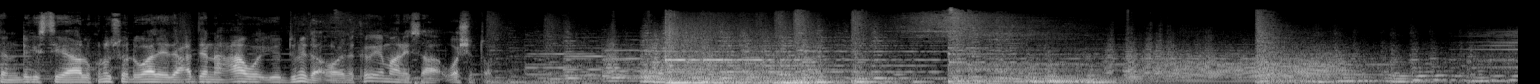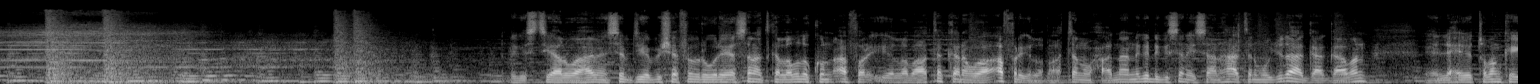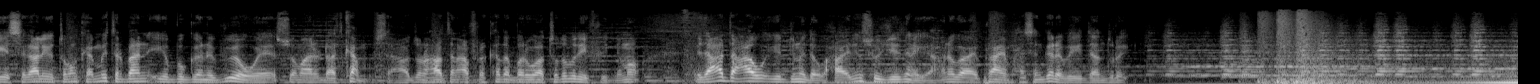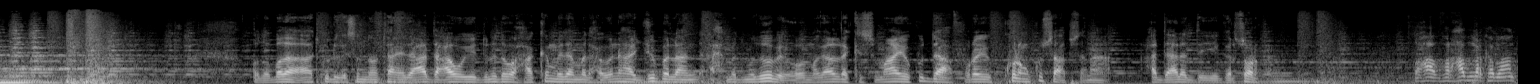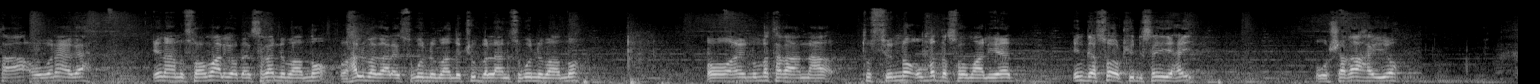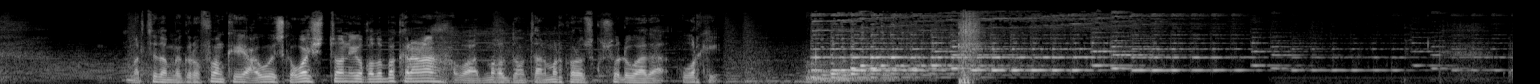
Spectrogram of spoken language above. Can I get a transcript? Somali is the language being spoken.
wanaagsan dhegaystayaal kuna soo dhowaada idaacaddeenna caawa iyo dunida oo idinkaga imaanaysa washington. Dhegeystayaal waa habeen sabtiga bisha februari ee sanadka labada kun afar iyo labaatankana waa afar iyo labaatan. Waxaadna naga dhegeysanaysaan haatan mawjadaha gaagaaban ee lix iyo tobanka iyo sagaal iyo tobanka iyo boggana v o e somaali com. Saacadduna haatan afrikada bari waa toddobadii fiidnimo. Idaacadda caawa iyo dunida waxaa idiin soo jeedinaya anigoo ibraahim xasan garabey daanduray. Qodobada aad ku dhegaysan doontaan idaacadda caawa iyo dunida waxaa ka mid a madaxweynaha jubbaland axmed madoobe oo magaalada kismaayo ku daahfuray kulan ku saabsanaa cadaaladda iyo garsoorka waxaa farxad marka maanta ah oo wanaag ah inaannu soomaaliya o dhan isaga nimaadno oo hal magaalo isugu nimaadno jubbaland isugu nimaadno oo aynu mataqaanaa tusinno ummadda soomaaliyeed in garsoorkii dhisan yahay uu shaqahayo martida mikrofoonka iyo caweyska washington iyo qodobo kalena waaad maqli doontaan marka hores ku soo dhowaada warkii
